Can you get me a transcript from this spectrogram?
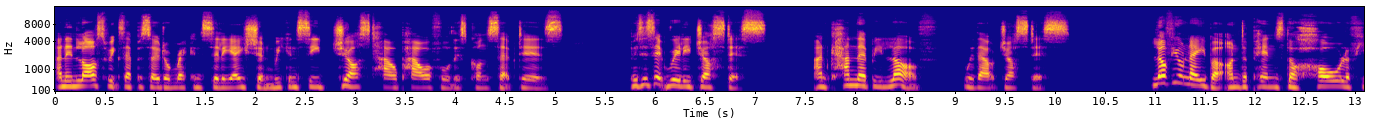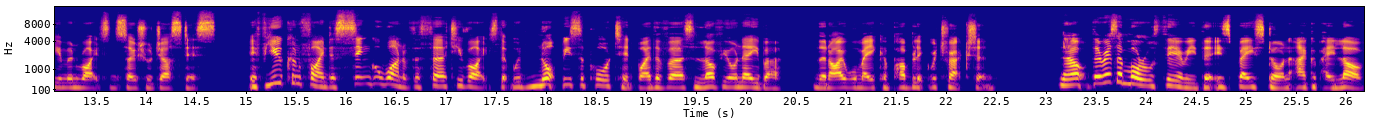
And in last week's episode on reconciliation, we can see just how powerful this concept is. But is it really justice? And can there be love without justice? Love your neighbour underpins the whole of human rights and social justice. If you can find a single one of the 30 rights that would not be supported by the verse Love your neighbour, then I will make a public retraction. Now, there is a moral theory that is based on agape love,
